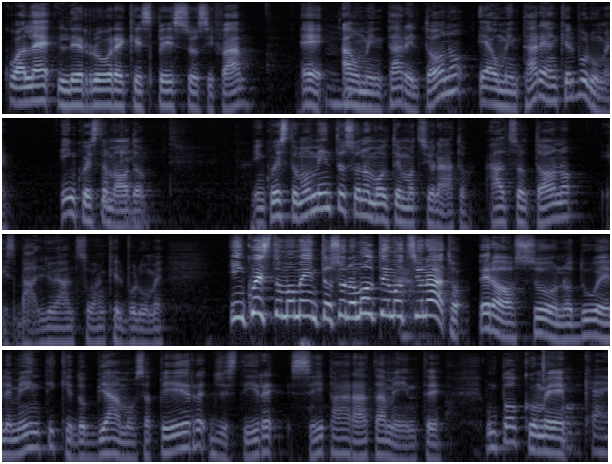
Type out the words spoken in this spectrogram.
Qual è l'errore che spesso si fa? È mm -hmm. aumentare il tono e aumentare anche il volume. In questo okay. modo. In questo momento sono molto emozionato. Alzo il tono e sbaglio e alzo anche il volume. In questo momento sono molto emozionato! Però sono due elementi che dobbiamo saper gestire separatamente. Un po' come okay.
